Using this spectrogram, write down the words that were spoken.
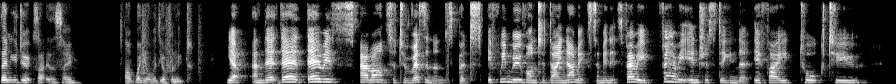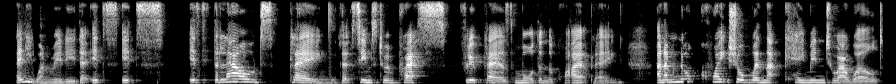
then you do exactly the same uh, when you're with your flute. Yeah, and there, there, there is our answer to resonance. But if we move on to dynamics, I mean, it's very, very interesting that if I talk to anyone really, that it's it's it's the loud playing that seems to impress flute players more than the quiet playing. And I'm not quite sure when that came into our world,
